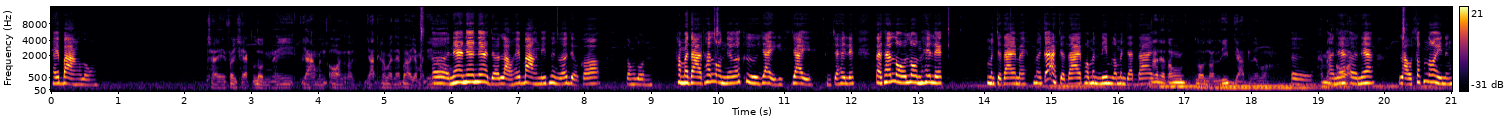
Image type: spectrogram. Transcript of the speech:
ให้บางลง ใช้ไฟแช็กหล่นให้ยางมันอ่อนแล้วยัดเข้าไปได้เปล่ายังไม่ได้เออลองเนี่ยเนี่ยเนี่ยเดี๋ยวเหลาให้บางนิดนึงแล้วเดี๋ยวก็ลองลน ธรรมดาถ้าลนเนี่ยก็คือใหญ่ใหญ่ถึงจะให้เล็ก แต่ถ้าโลลนให้เล็ก มันจะได้ไหมมันก็อาจจะได้เพราะมันนิ่มแล้วมันยัดได้ น่าจะต้องหล่นแล้วรีบยัดเลยเปล่า เออ ให้มันอันเนี้ยอ่อน เออเนี่ยเหลาสักหน่อยหนึ่ง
